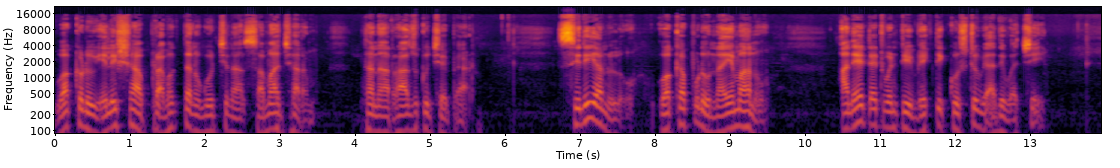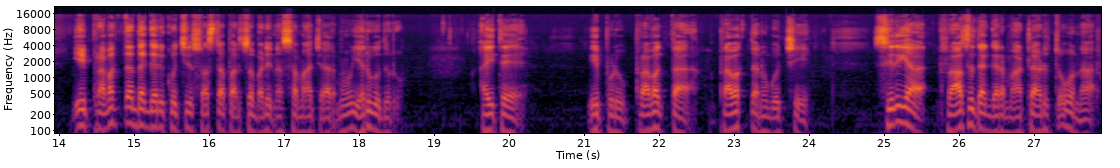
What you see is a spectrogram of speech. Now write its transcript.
ఒక్కడు ఎలిషా ప్రవక్తను గూర్చిన సమాచారం తన రాజుకు చెప్పాడు. సిరియనులు ఒకప్పుడు నయమాను అనేటటువంటి వ్యక్తి కుష్టు వ్యాధి వచ్చి ఈ ప్రవక్త దగ్గరికి వచ్చి స్వస్థపరచబడిన సమాచారము ఎరుగుదురు. అయితే ఇప్పుడు ప్రవక్త ప్రవక్తను గుచ్చి సిరియా రాజు దగ్గర మాట్లాడుతూ ఉన్నారు.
